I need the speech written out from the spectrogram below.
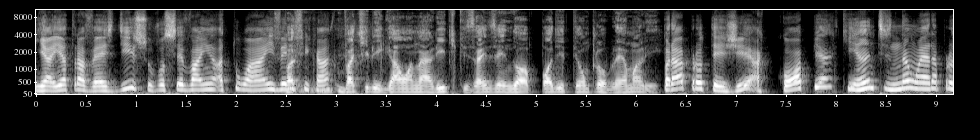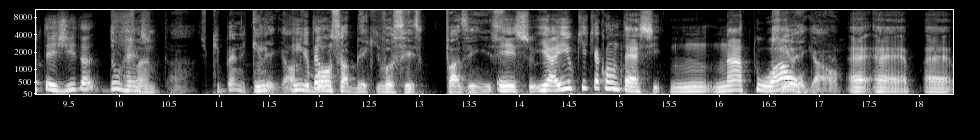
E aí, através disso, você vai atuar e verificar. Vai, vai te ligar um analytics aí dizendo, ó, pode ter um problema ali. Para proteger a cópia que antes não era protegida do ransom. Fantástico. Que, que legal. Então, que bom saber que vocês fazem isso. Isso. E aí, o que, que acontece? Na atual é, é, é,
